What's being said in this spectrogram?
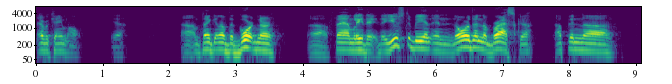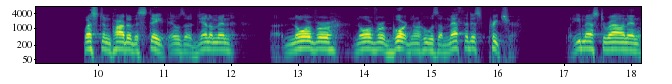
Never came home. Yeah. I'm thinking of the Gortner uh, family. They, they used to be in, in northern Nebraska, up in uh, western part of the state. There was a gentleman, uh, Narver, Narver Gortner, who was a Methodist preacher. Well, He messed around and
